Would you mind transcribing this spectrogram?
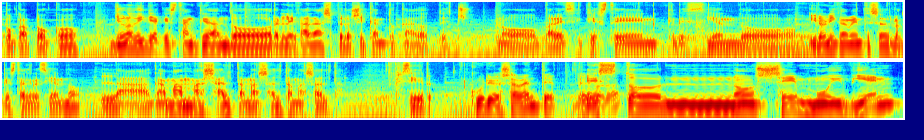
poco a poco, yo no diría que están quedando relegadas, pero sí que han tocado techo. No parece que estén creciendo. Irónicamente, ¿sabes lo que está creciendo? La gama más alta, más alta, más alta. Es decir, curiosamente, esto no sé muy bien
